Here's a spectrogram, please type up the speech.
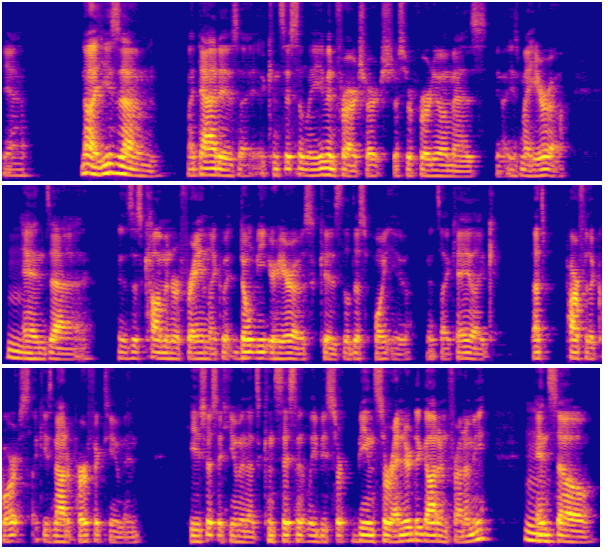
Yeah. No, he's um my dad is uh, consistently even for our church just refer to him as you know he's my hero. Hmm. And uh there's this common refrain like don't meet your heroes cuz they'll disappoint you. And it's like hey like that's par for the course. Like he's not a perfect human. He's just a human that's consistently be sur- being surrendered to God in front of me. Hmm. And so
